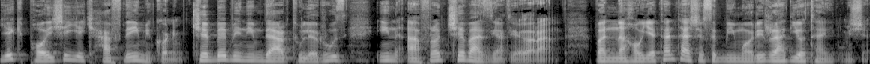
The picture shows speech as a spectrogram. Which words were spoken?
یک پایش یک هفته ای می‌کنیم که ببینیم در طول روز این افراد چه وضعیتی دارند. و نهایتا تشخیص بیماری رد تایید میشه.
